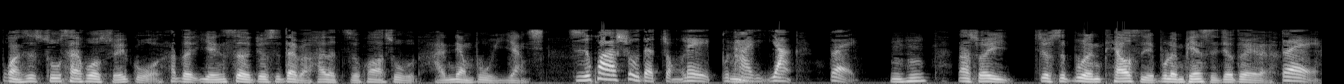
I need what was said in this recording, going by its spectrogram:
不管是蔬菜或水果，它的颜色就是代表它的植化素含量不一样。植化素的种类不太一样，对嗯哼，那所以就是不能挑食，也不能偏食，就对了。对，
